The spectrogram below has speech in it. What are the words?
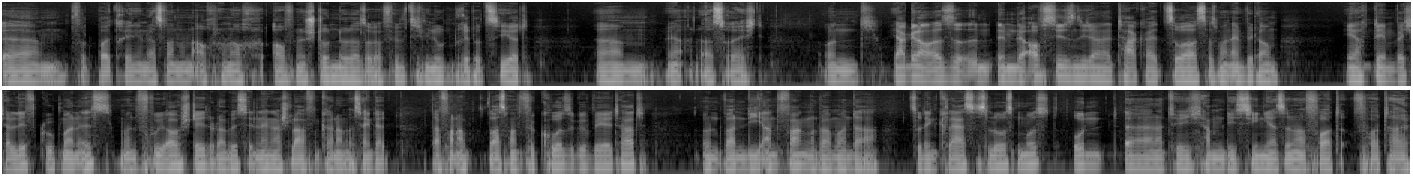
ähm, Footballtraining, das war dann auch nur noch auf eine Stunde oder sogar 50 Minuten reduziert. Ähm, ja, da hast du recht. Und ja, genau, also in, in der Offseason sieht dann der Tag halt so aus, dass man entweder um, je nachdem, welcher Lift-Group man ist, man früh aufsteht oder ein bisschen länger schlafen kann, aber es hängt halt davon ab, was man für Kurse gewählt hat und wann die anfangen und wann man da zu den Classes los muss. Und äh, natürlich haben die Seniors immer Vort Vorteil.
